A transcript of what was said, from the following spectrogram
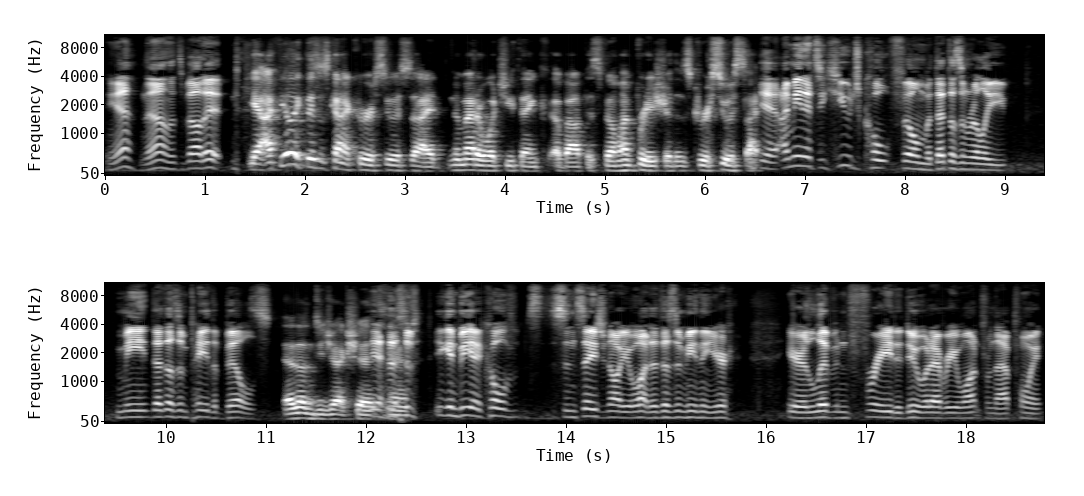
Yeah, no, that's about it. Yeah, I feel like this is kind of career suicide. No matter what you think about this film, I'm pretty sure this is career suicide. Yeah, I mean, it's a huge cult film, but that doesn't really mean that doesn't pay the bills. That doesn't do jack shit. Yeah, yeah. you can be a cult sensation all you want. It doesn't mean that you're you're living free to do whatever you want from that point.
